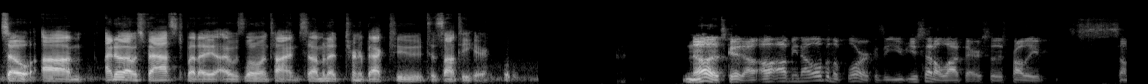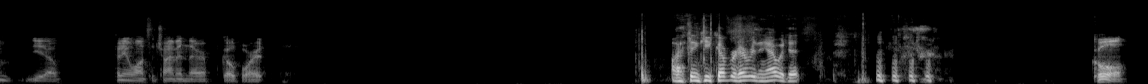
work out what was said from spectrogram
So um, I know that was fast, but I, I was low on time, so I'm going to turn it back to to Santi here. No, that's good. I mean, I'll open the floor because you, you said a lot there. So there's probably some, you know, if anyone wants to chime in there, go for it. I think he covered everything I would hit. cool.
